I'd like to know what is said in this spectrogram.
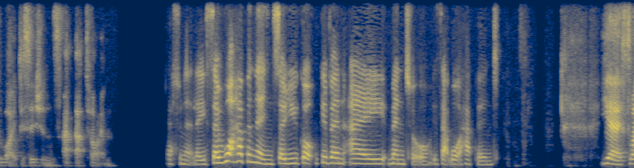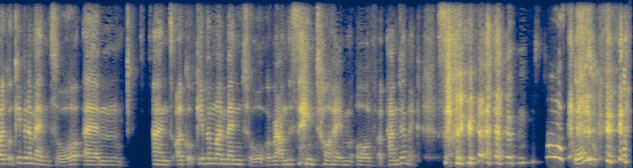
the right decisions at that time. Definitely. So what happened then? So you got given a mentor is that what happened? Yeah so i got given a mentor um, and I got given my mentor around the same time of a pandemic. So, um, oh, that's good.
